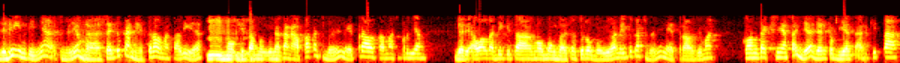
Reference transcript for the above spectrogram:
Jadi intinya sebenarnya bahasa itu kan netral Mas Ali ya. Mhm. Mau kita menggunakan apa kan sebenarnya netral sama seperti yang dari awal tadi kita ngomong bahasa Surabayaan itu kan sebenarnya netral cuma konteksnya saja dan kebiasaan kita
